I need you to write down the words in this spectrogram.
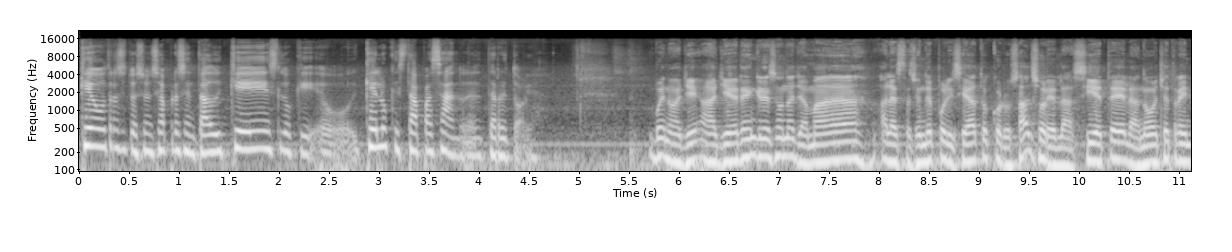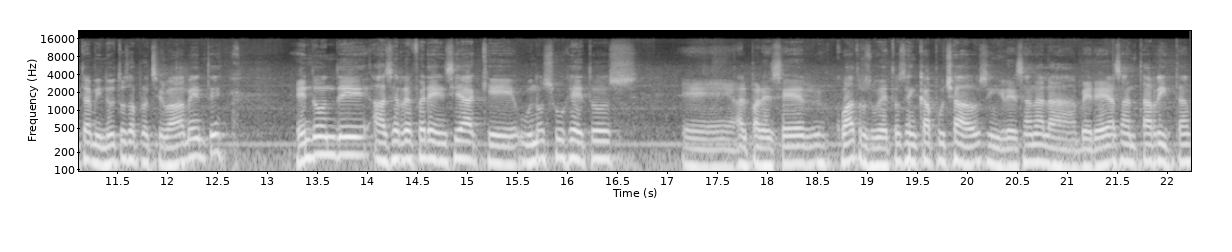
¿Qué otra situación se ha presentado y qué es lo que, qué es lo que está pasando en el territorio? Bueno, ayer, ayer ingresa una llamada a la estación de policía de Atocorozal sobre las 7 de la noche, 30 minutos aproximadamente, en donde hace referencia a que unos sujetos, eh, al parecer cuatro sujetos encapuchados, ingresan a la vereda Santa Rita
